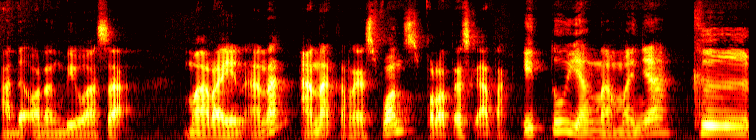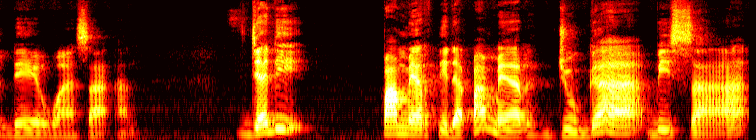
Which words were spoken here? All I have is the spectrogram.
Ada orang dewasa marahin anak, anak respons protes ke atak. Itu yang namanya kedewasaan. Jadi pamer tidak pamer juga bisa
